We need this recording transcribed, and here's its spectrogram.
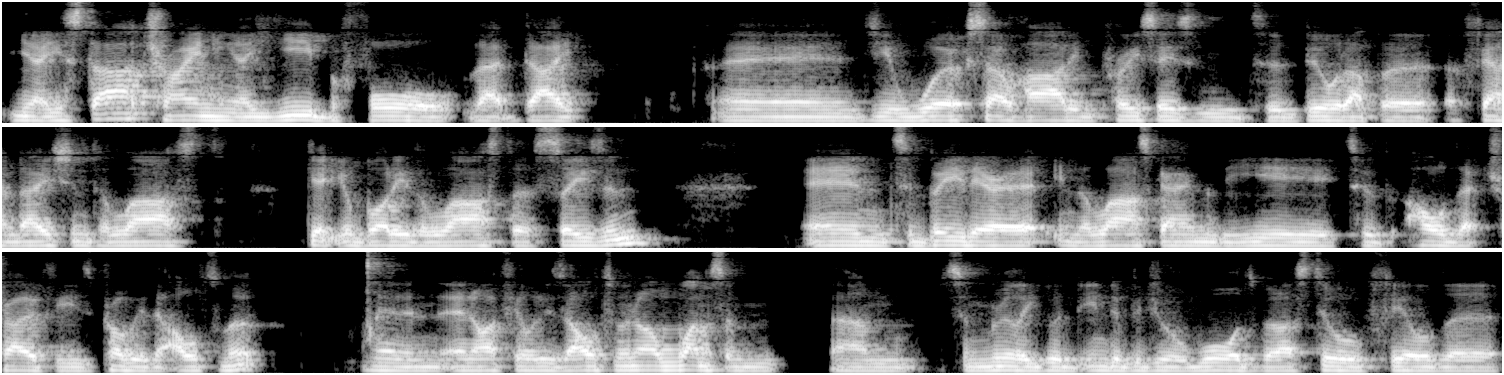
you know, you start training a year before that date and you work so hard in preseason to build up a, a foundation to last, get your body to last a season and to be there in the last game of the year to hold that trophy is probably the ultimate. And, and I feel it is ultimate. I won some um, some really good individual awards, but I still feel the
